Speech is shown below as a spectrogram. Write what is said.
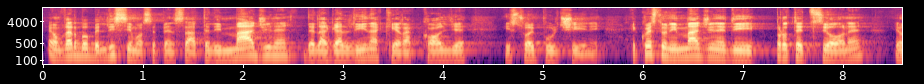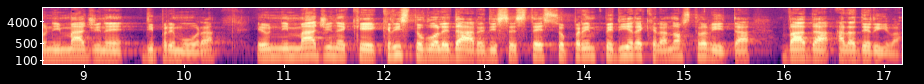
È un verbo bellissimo se pensate, l'immagine della gallina che raccoglie i suoi pulcini. E questa è un'immagine di protezione, è un'immagine di premura, è un'immagine che Cristo vuole dare di se stesso per impedire che la nostra vita vada alla deriva.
